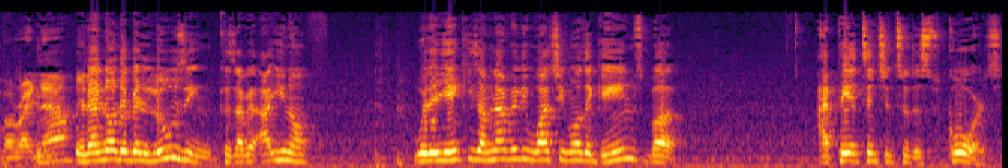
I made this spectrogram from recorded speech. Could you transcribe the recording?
But right now, and I know they've been losing because I, I, you know, with the Yankees, I'm not really watching all the games, but I pay attention to the scores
